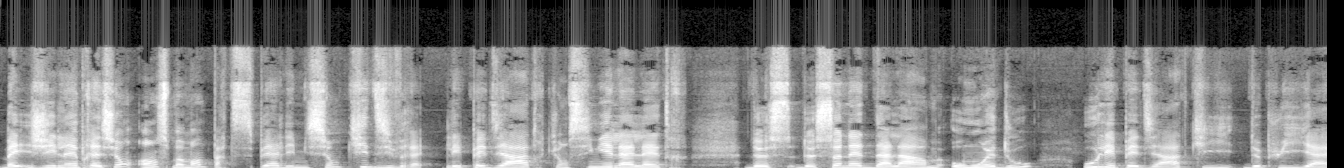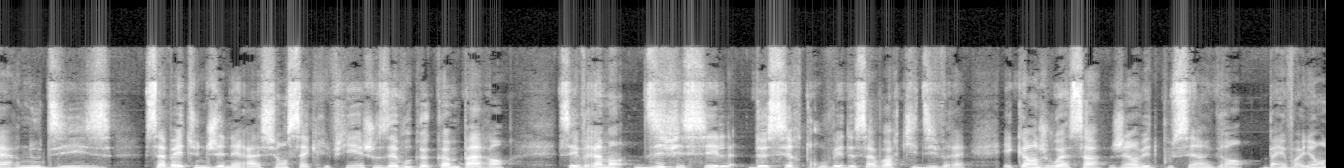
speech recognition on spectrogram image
Ben, j'ai l'impression en ce moment de participer à l'émission Qui dit vrai? Les pédiatres qui ont signé la lettre de sonnette d'alarme au mois d'août ou les pédiatres qui, depuis hier, nous disent ça va être une génération sacrifiée. Je vous avoue que comme parent, c'est vraiment difficile de s'y retrouver, de savoir qui dit vrai. Et quand je vois ça, j'ai envie de pousser un grand ben voyons donc.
